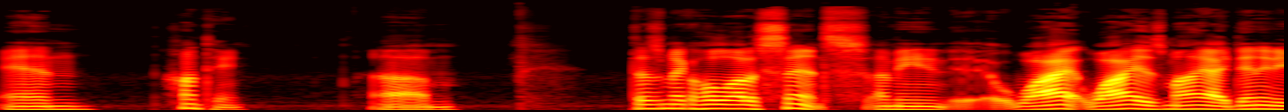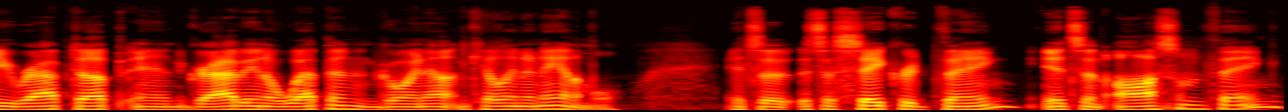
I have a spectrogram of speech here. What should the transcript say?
in hunting. Um, doesn't make a whole lot of sense. I mean, why why is my identity wrapped up in grabbing a weapon and going out and killing an animal? It's a it's a sacred thing. It's an awesome thing,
